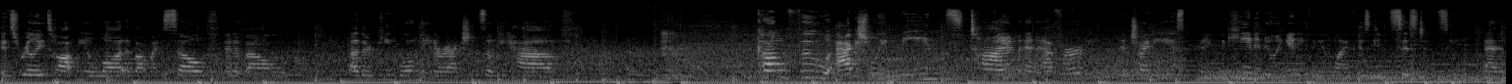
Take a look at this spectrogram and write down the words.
It's really taught me a lot about myself and about other people and the interactions that we have. Kung Fu actually means time and effort in Chinese. I think the key to doing anything in life is consistency, and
